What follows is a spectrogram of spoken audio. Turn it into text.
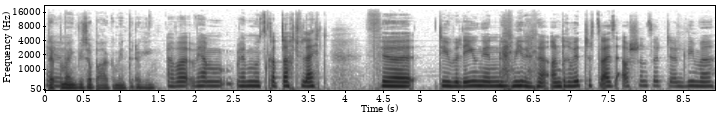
Da Ja. hätten wir irgendwie so ein paar Argumente dagegen. Aber wir haben, wir haben uns gerade gedacht, vielleicht für die Überlegungen, wie denn eine andere Wirtschaftsweise ausschauen sollte und wie man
